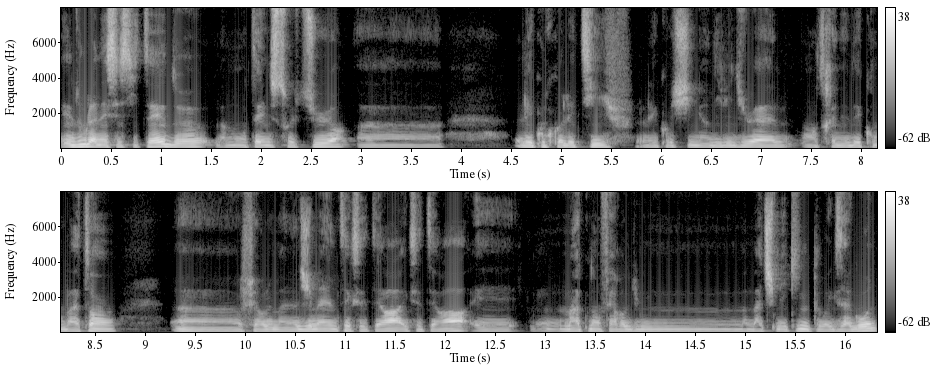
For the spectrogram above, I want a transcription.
et d'où la nécessité de bah, monter une structure, euh, les cours collectifs, les coachings individuels, entraîner des combattants, euh, faire le management, etc., etc. Et maintenant faire du matchmaking pour Hexagone.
